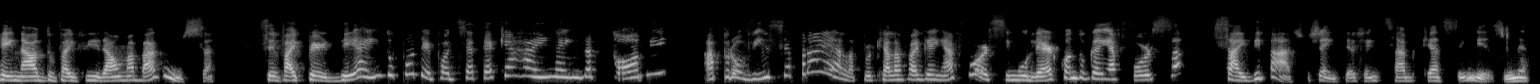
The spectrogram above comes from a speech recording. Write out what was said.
reinado vai virar uma bagunça. Você vai perder ainda o poder. Pode ser até que a rainha ainda tome a província para ela, porque ela vai ganhar força. E mulher, quando ganha força, sai de baixo. Gente, a gente sabe que é assim mesmo, né?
